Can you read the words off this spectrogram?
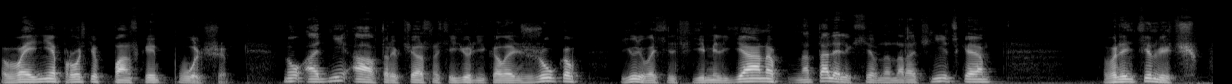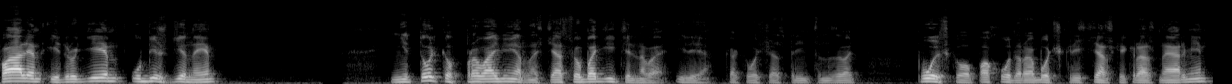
в войне против панской Польши. Ну, одни авторы, в частности Юрий Николаевич Жуков, Юрий Васильевич Емельянов, Наталья Алексеевна Нарочницкая – Валентин Ильич Фалин и другие убеждены не только в правомерности освободительного, или, как его сейчас принято называть, польского похода рабоче-крестьянской Красной Армии,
